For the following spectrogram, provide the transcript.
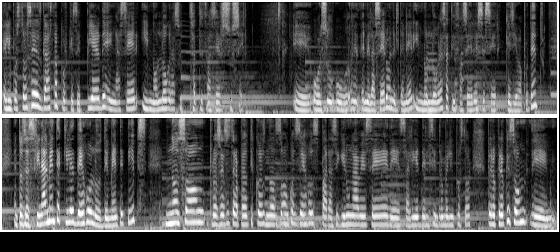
el impostor se desgasta porque se pierde en hacer y no logra satisfacer su ser. Eh, o, en el hacer o en el tener y no logra satisfacer ese ser que lleva por dentro. Entonces, finalmente aquí les dejo los demente tips. No son procesos terapéuticos, no son consejos para seguir un ABC de salir del síndrome del impostor, pero creo que son, eh,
